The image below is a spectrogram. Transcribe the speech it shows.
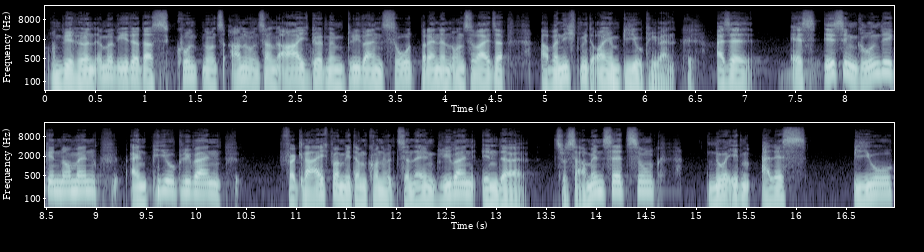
Und wir hören immer wieder, dass Kunden uns an und sagen, ah, ich würde mit dem Glühwein Sod brennen und so weiter, aber nicht mit eurem Bio-Glühwein. Also es ist im Grunde genommen ein Bio-Glühwein vergleichbar mit einem konventionellen Glühwein in der Zusammensetzung, nur eben alles Bio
